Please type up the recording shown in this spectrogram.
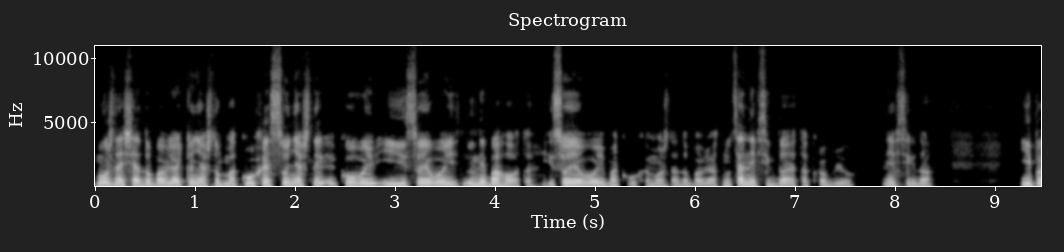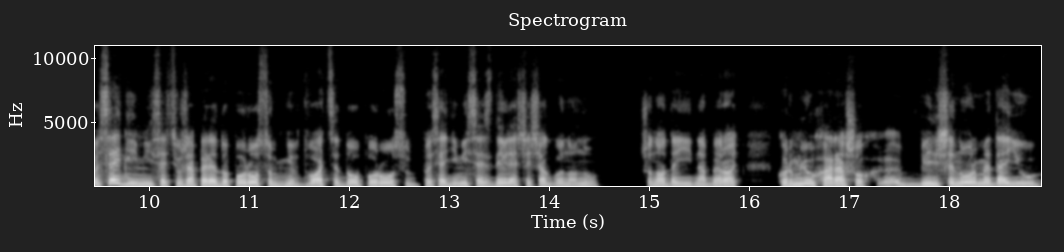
Можна ще додати, звісно, макухи соняшникової і соєвої, ну небагато. І соєвої макухи можна додати. Ну це не завжди я так роблю. Не завжди. І останній місяць, уже перед опоросом, днів 20 до опоросу, останній місяць, дивлячись, як воно, ну, що треба їй набирати. Кормлю хорошо, більше норми даю.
